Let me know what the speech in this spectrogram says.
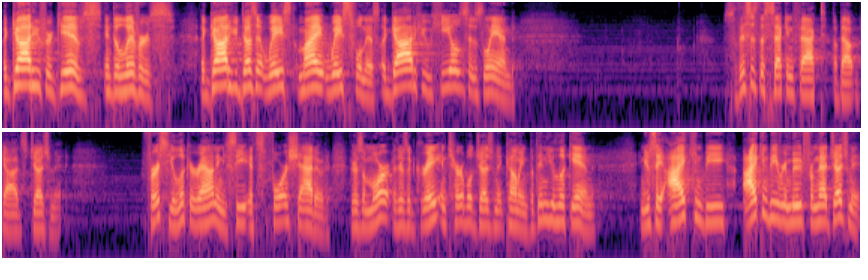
A God who forgives and delivers, a God who doesn't waste my wastefulness, a God who heals his land. So, this is the second fact about God's judgment. First, you look around and you see it's foreshadowed. There's a more there's a great and terrible judgment coming. But then you look in and you say, I can be, I can be removed from that judgment.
